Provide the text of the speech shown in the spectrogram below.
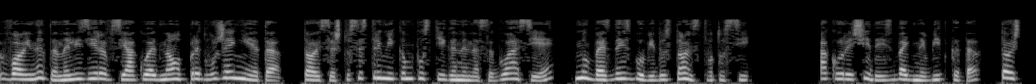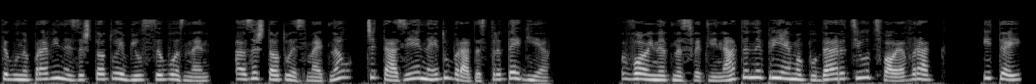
Войнат анализира всяко едно от предложенията, той също се стреми към постигане на съгласие, но без да изгуби достоинството си. Ако реши да избегне битката, той ще го направи не защото е бил съблазнен, а защото е сметнал, че тази е най-добрата стратегия. Войнат на светлината не приема подаръци от своя враг. И тъй,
